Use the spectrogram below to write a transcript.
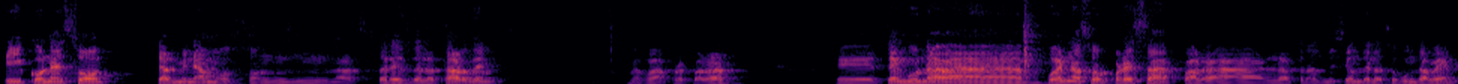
Y con eso terminamos. Son las 3 de la tarde. Me voy a preparar. Eh, tengo una buena sorpresa para la transmisión de la segunda B,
